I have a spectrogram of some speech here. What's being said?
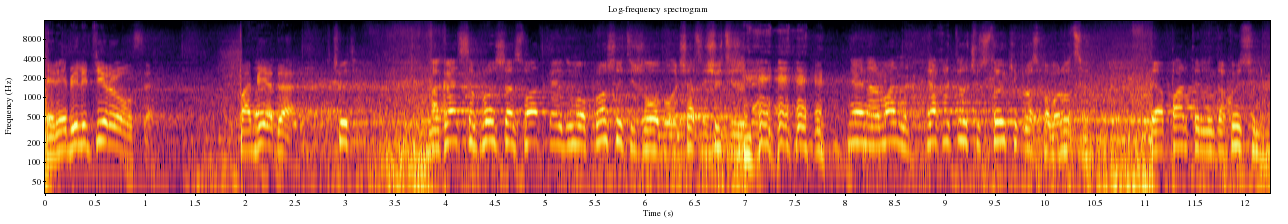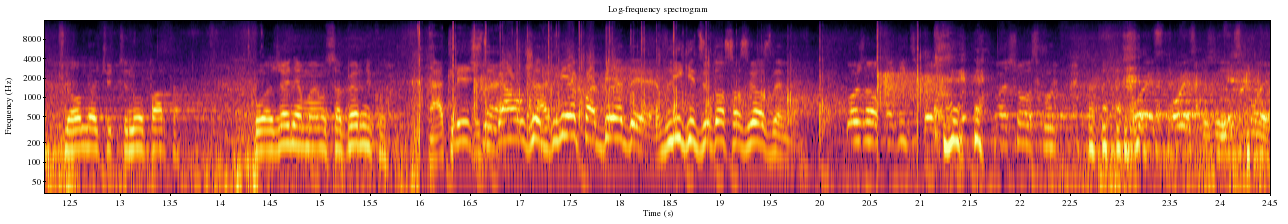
Реабилитировался. Победа. Чуть. Оказывается, прошлая схватка, я думал, прошлое тяжело было, сейчас еще тяжелее. Не, нормально. Я хотел чуть стойки просто побороться. Я партер не такой сильный, но он меня чуть тянул партер. Уважение моему сопернику. Отлично. У тебя уже две победы в Лиге дзюдо со звездами. Можно уходить. Большого спорта. Пояс, пояс, есть пояс.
